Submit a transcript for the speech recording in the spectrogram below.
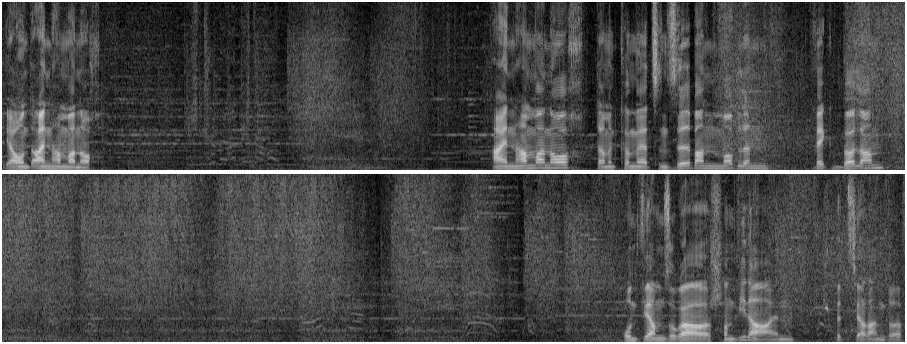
Ja, und einen haben wir noch. Einen haben wir noch. Damit können wir jetzt den silbernen Moblin wegböllern. Und wir haben sogar schon wieder einen Spezialangriff.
